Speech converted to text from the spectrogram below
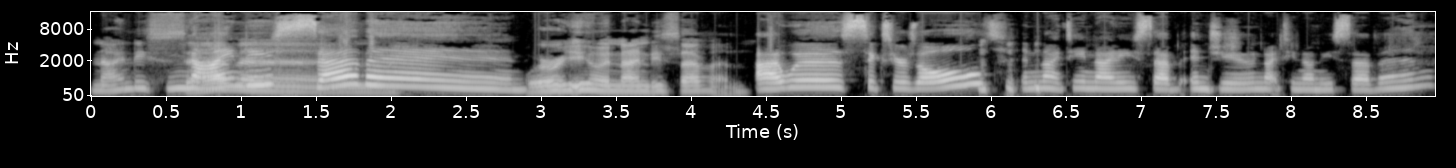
97. 97. Where were you in 97? I was six years old in 1997, in June 1997.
